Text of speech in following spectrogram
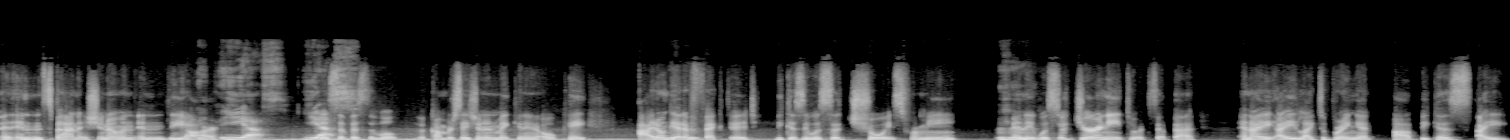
In, in Spanish, you know, in, in DR, yes yes it's a visible conversation and making it okay. I don't get Mhm. affected because it was a choice for me Mhm. and it was a journey to accept that. And I, I like to bring it up because I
